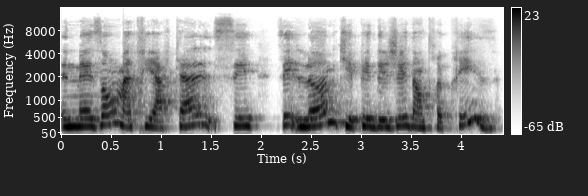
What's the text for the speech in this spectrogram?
une maison matriarcale, c'est l'homme qui est PDG d'entreprise.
